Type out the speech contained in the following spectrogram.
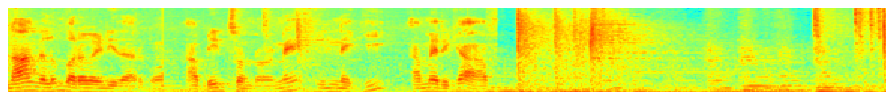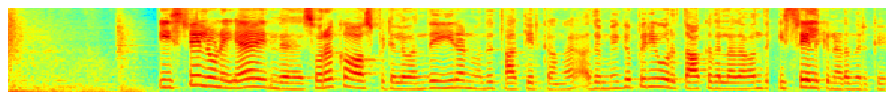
நாங்களும் வர வேண்டியதாக இருக்கும் அப்படின்னு சொன்னோடனே இன்னைக்கு அமெரிக்கா ஆஃப் இஸ்ரேலுடைய இந்த சொரக்கா ஹாஸ்பிட்டலை வந்து ஈரான் வந்து தாக்கியிருக்காங்க. அது மிகப்பெரிய ஒரு தாக்குதலாக தான் வந்து இஸ்ரேலுக்கு நடந்திருக்கு.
